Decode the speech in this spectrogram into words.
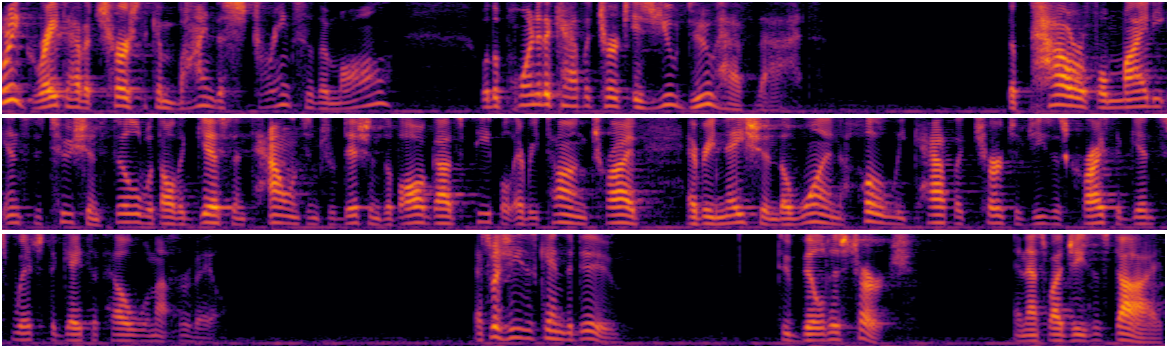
Wouldn't it be great to have a church that combined the strengths of them all? Well, the point of the Catholic Church is you do have that. the powerful, mighty institution filled with all the gifts and talents and traditions of all God's people, every tongue, tribe, every nation, the one holy Catholic Church of Jesus Christ against which the gates of hell will not prevail. That's what Jesus came to do, to build his church. And that's why Jesus died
